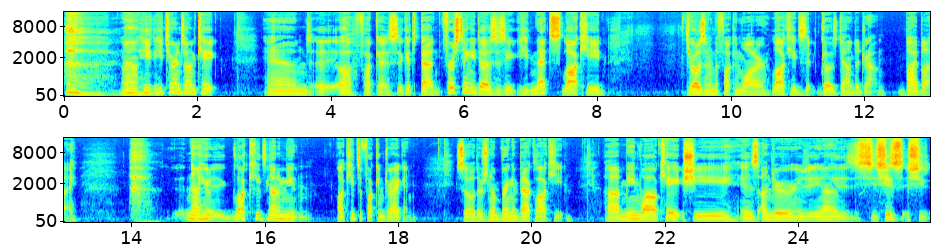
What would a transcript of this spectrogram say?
well, he, he turns on Kate. And, uh, oh, fuck, guys, it gets bad. First thing he does is he, he nets Lockheed, throws him in the fucking water. Lockheed's that goes down to drown. Bye bye. now, here, Lockheed's not a mutant. Lockheed's a fucking dragon. So there's no bringing back Lockheed. Uh, meanwhile, Kate, she is under, you know, she's she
